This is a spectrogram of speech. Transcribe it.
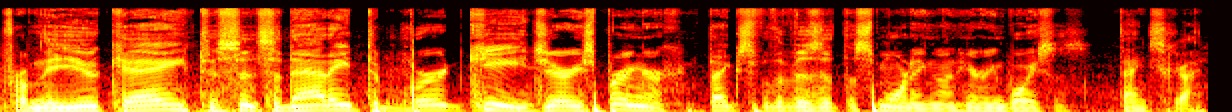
From the UK to Cincinnati to Bird Key, Jerry Springer. Thanks for the visit this morning on Hearing Voices. Thanks, Scott.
